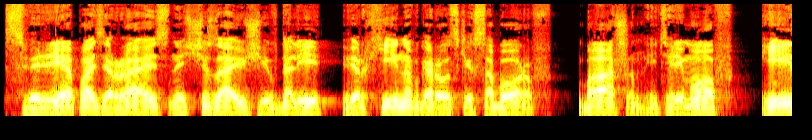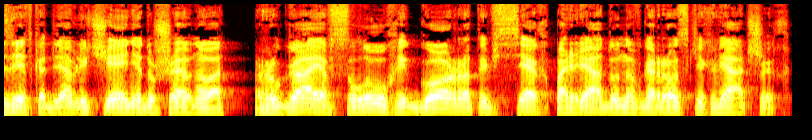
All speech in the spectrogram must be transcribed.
свирепо озираясь на исчезающие вдали верхи новгородских соборов, башен и теремов, изредка для облегчения душевного, ругая вслух и город, и всех по ряду новгородских вятших.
